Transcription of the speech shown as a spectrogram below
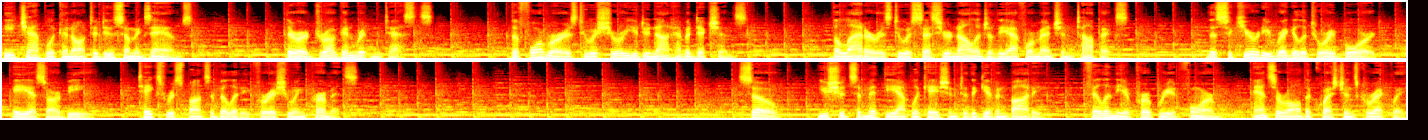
Each applicant ought to do some exams. There are drug and written tests. The former is to assure you do not have addictions. The latter is to assess your knowledge of the aforementioned topics. The Security Regulatory Board, ASRB, takes responsibility for issuing permits. So, you should submit the application to the given body, fill in the appropriate form, answer all the questions correctly.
